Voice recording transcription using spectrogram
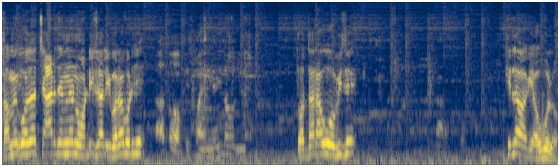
તમે કહો છો ચાર જણને નોટિસ આલી બરાબર છે? તો અત્યારે આવું ઓફિસે? કેટલા વાગે આવું બોલો?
